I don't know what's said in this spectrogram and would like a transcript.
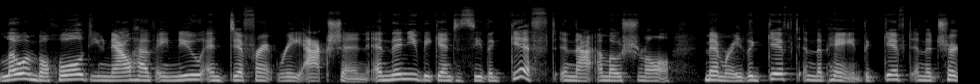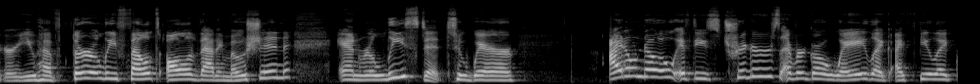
lo and behold, you now have a new and different reaction. And then you begin to see the gift in that emotional memory, the gift in the pain, the gift in the trigger. You have thoroughly felt all of that emotion and released it to where. I don't know if these triggers ever go away. Like, I feel like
